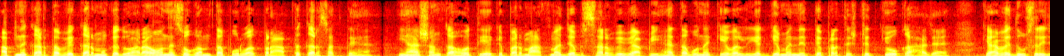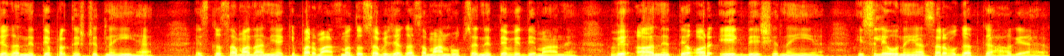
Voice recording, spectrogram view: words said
अपने कर्तव्य कर्मों के द्वारा उन्हें सुगमता पूर्वक प्राप्त कर सकते हैं। यहाँ शंका होती है कि परमात्मा जब सर्वव्यापी हैं, तब उन्हें केवल यज्ञ में नित्य प्रतिष्ठित क्यों कहा जाए? क्या वे दूसरी जगह नित्य प्रतिष्ठित नहीं है? इसका समाधान यह कि परमात्मा तो सभी जगह समान रूप से नित्य विद्यमान है। वे अनित्य और एक देशीय नहीं है, इसलिए उन्हें यह सर्वगत कहा गया है।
